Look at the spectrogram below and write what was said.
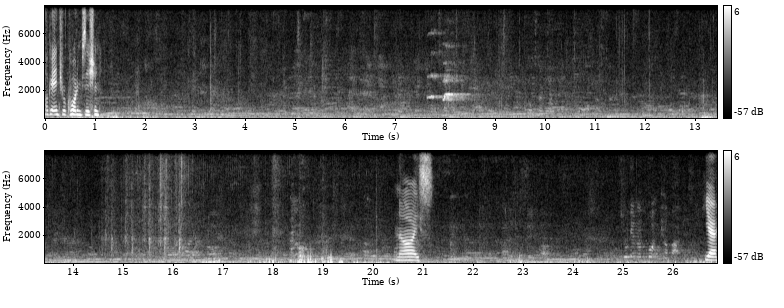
I'll get into recording position. Nice. You'll get another bite and come back. Yeah.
